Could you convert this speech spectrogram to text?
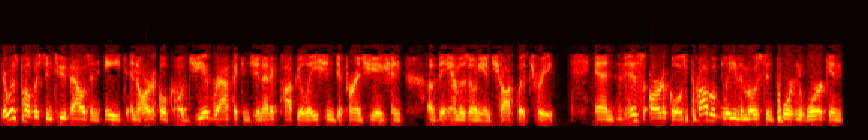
There was published in 2008 an article called Geographic and Genetic Population Differentiation of the Amazonian Chocolate Tree. And this article is probably the most important work in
